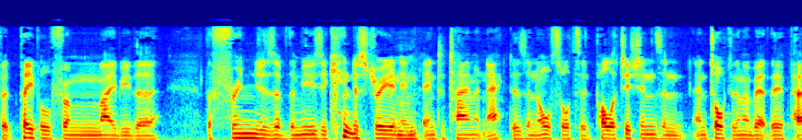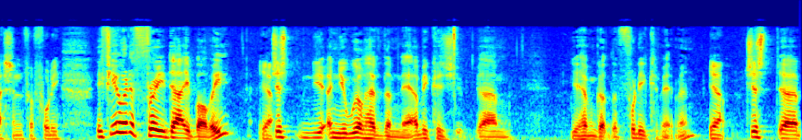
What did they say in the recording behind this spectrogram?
but people from maybe the the fringes of the music industry and in entertainment and actors and all sorts of politicians and, and talk to them about their passion for footy. If you had a free day, Bobby, Yep. just and you will have them now because you, um, you haven't got the footy commitment. Yep. Just uh,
